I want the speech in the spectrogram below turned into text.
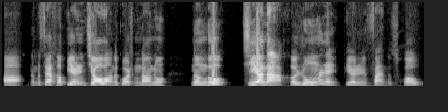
啊，那么在和别人交往的过程当中，能够接纳和容忍别人犯的错误。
